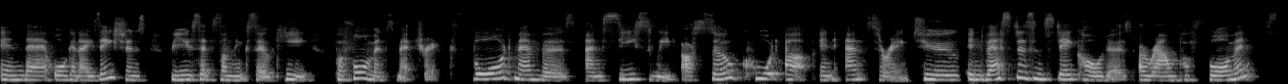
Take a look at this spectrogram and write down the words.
in their organizations. But you said something so key performance metrics. Board members and C suite are so caught up in answering to investors and stakeholders around performance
